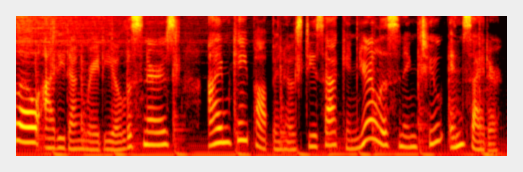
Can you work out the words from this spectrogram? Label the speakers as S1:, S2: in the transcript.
S1: Hello, Arirang Radio listeners. I'm K-pop and host Isak, and you're listening to Insider.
